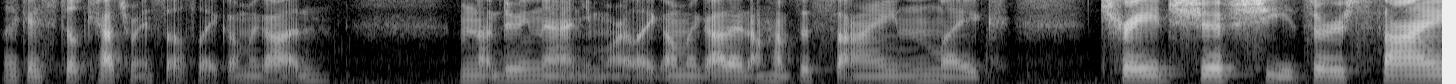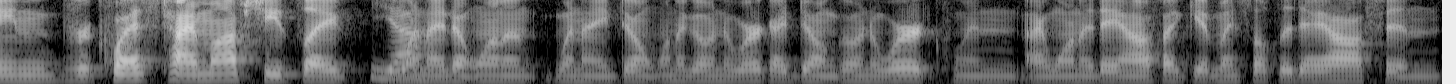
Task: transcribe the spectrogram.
like, I still catch myself like, oh my god, I'm not doing that anymore. Like, oh my god, I don't have to sign like trade shift sheets or sign request time off sheets. Like Yeah. when I don't want to, when I don't want to go into work, I don't go into work. When I want a day off, I give myself the day off, and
